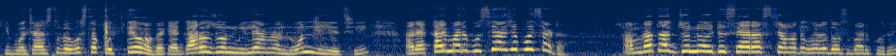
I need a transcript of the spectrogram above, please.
কি বলছে? আজ তো ব্যবস্থা করতে হবে। এগারো জন মিলে আমরা লোন নিয়েছি আর একাই মারে বসে আছে পয়সাটা। আমরা তার জন্য ওইটা স্যার আসছে আমাদের ঘরে দশ বার করে।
